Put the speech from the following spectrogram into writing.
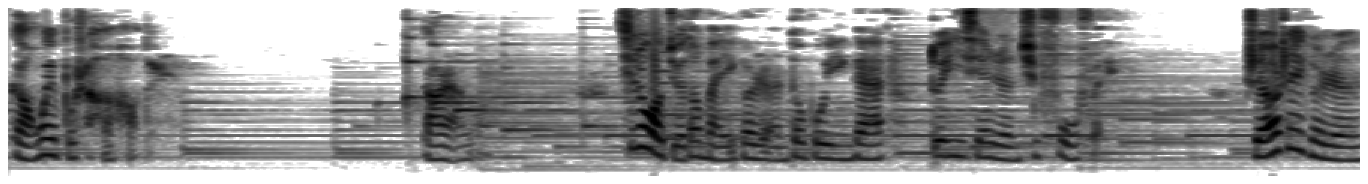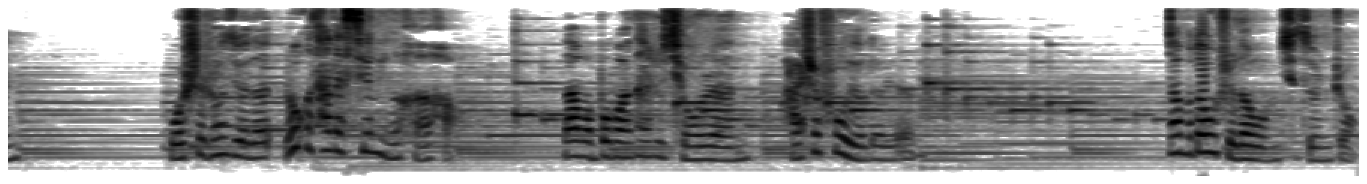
岗位不是很好的人。当然了，其实我觉得每一个人都不应该对一些人去付费，只要这个人，我始终觉得，如果他的心灵很好，那么不管他是穷人还是富有的人，那么都值得我们去尊重。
